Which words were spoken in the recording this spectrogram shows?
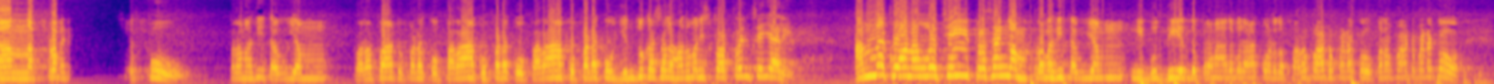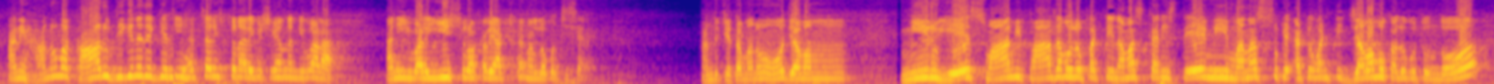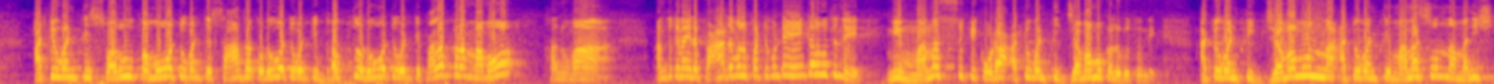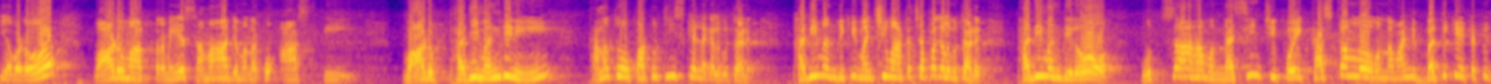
అన్న ప్రమది చెప్పు. ప్రమదితవ్యం. పొరపాటు పడకు పరాకు పడకు పరాకు పడకు. ఎందుకు అసలు హనుమని స్తోత్రం చేయాలి? అన్న కోణంలో చేయి ప్రసంగం. ప్రమదితవ్యం. నీ బుద్ధి ఎందు ప్రమాదము రాకూడదు. పొరపాటు పడకో పొరపాటు పడకో అని హనుమ కారు దిగిన దగ్గరికి హెచ్చరిస్తున్నారు ఈ విషయం నన్ను ఇవాళ అని ఇవాళ ఈ శ్లోక వ్యాఖ్యానంలోకి వచ్చేసాను అందుచేత మనోజమం మీరు ఏ స్వామి పాదములు పట్టి నమస్కరిస్తే మీ మనస్సుకి అటువంటి జవము కలుగుతుందో అటువంటి స్వరూపము అటువంటి సాధకుడు అటువంటి భక్తుడు అటువంటి పరబ్రహ్మము హనుమ. అందుకని ఆయన పాదములు పట్టుకుంటే ఏం కలుగుతుంది? మీ మనస్సుకి కూడా అటువంటి జవము కలుగుతుంది. అటువంటి జవమున్న అటువంటి మనసున్న మనిషి ఎవడో వాడు మాత్రమే సమాజమునకు ఆస్తి. వాడు పది మందిని తనతో పాటు తీసుకెళ్ళగలుగుతాడు. పది మందికి మంచి మాట చెప్పగలుగుతాడు. పది మందిలో ఉత్సాహము నశించిపోయి కష్టంలో ఉన్న బతికేటట్టు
